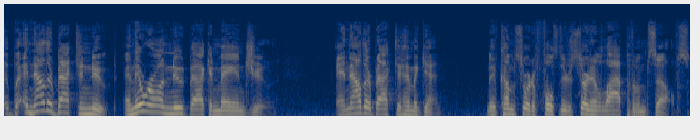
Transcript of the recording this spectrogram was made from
Uh, But and now they're back to Newt, and they were on Newt back in May and June, and now they're back to him again. They've come sort of full. They're starting to lap themselves.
